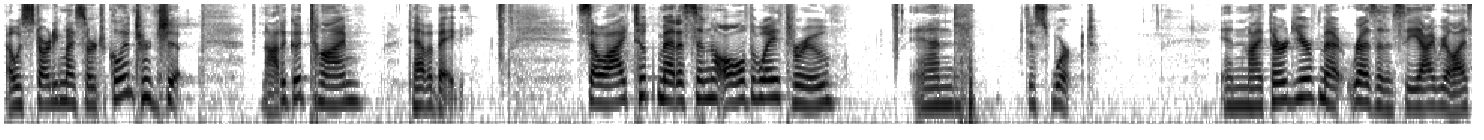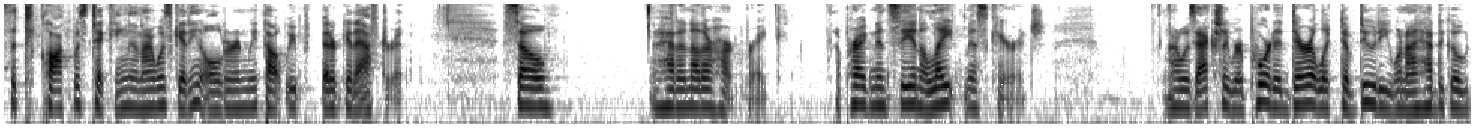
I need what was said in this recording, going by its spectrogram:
I was starting my surgical internship. Not a good time to have a baby. So I took medicine all the way through and just worked in my third year of residency, I realized the t- clock was ticking and I was getting older, and we thought we better get after it. So I had another heartbreak a pregnancy and a late miscarriage. I was actually reported derelict of duty when I had to go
